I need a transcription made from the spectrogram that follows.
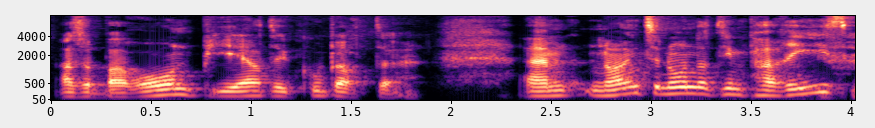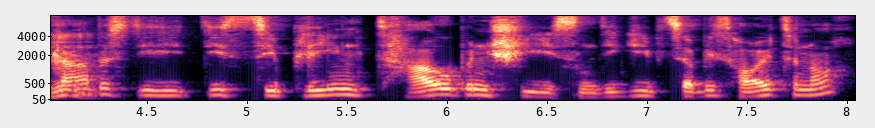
Also Baron Pierre de Coubertin. Ähm, 1900 in Paris mhm. gab es die Disziplin Taubenschießen. Die gibt's ja bis heute noch.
